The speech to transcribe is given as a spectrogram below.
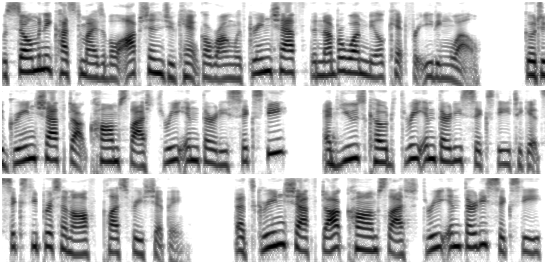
With so many customizable options, you can't go wrong with Green Chef, the number one meal kit for eating well. Go to greenchef.com slash 3 in 3060 and use code 3 in 3060 to get 60% off plus free shipping. That's greenchef.com slash 3 in 3060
